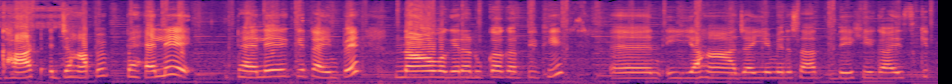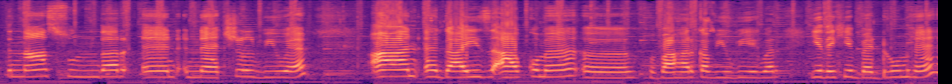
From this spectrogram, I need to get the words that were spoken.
घाट जहाँ पे पहले पहले के टाइम पे नाव वगैरह रुका करती थी। एंड यहाँ आ जाइए मेरे साथ, देखिए गाइस कितना सुंदर एंड नेचुरल व्यू है। एंड गाइस आपको मैं बाहर का व्यू भी एक बार, ये देखिए बेडरूम है,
